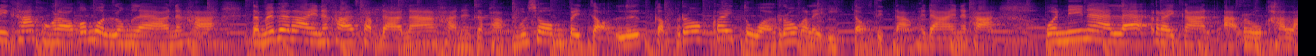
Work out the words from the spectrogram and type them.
มีค่าของเราก็หมดลงแล้วนะคะ แต่ไม่เป็นไรนะคะ สัปดาห์หน้าค่ะนนจะพาคุณผู้ชมไปเจาะลึกกับโรคใกล้ตัวโรคอะไรอีกต้องติดตามให้ได้นะคะ วันนี้แนนและรายการอโรคาไล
